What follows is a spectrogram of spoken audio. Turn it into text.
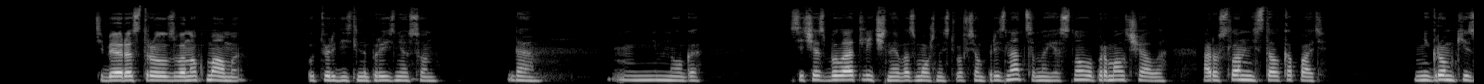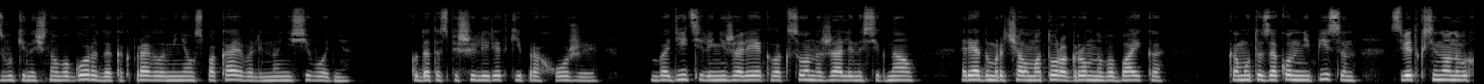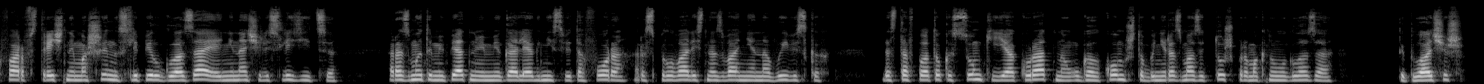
«Тебя расстроил звонок мамы», — утвердительно произнес он. «Да, немного. Сейчас была отличная возможность во всем признаться, но я снова промолчала, а Руслан не стал копать. Негромкие звуки ночного города, как правило, меня успокаивали, но не сегодня. Куда-то спешили редкие прохожие. Водители, не жалея клаксона, жали на сигнал — Рядом рычал мотор огромного байка. Кому-то закон не писан, свет ксеноновых фар встречной машины слепил глаза, и они начали слезиться. Размытыми пятнами мигали огни светофора, расплывались названия на вывесках. Достав платок из сумки, я аккуратно, уголком, чтобы не размазать тушь, промокнула глаза. «Ты плачешь?»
